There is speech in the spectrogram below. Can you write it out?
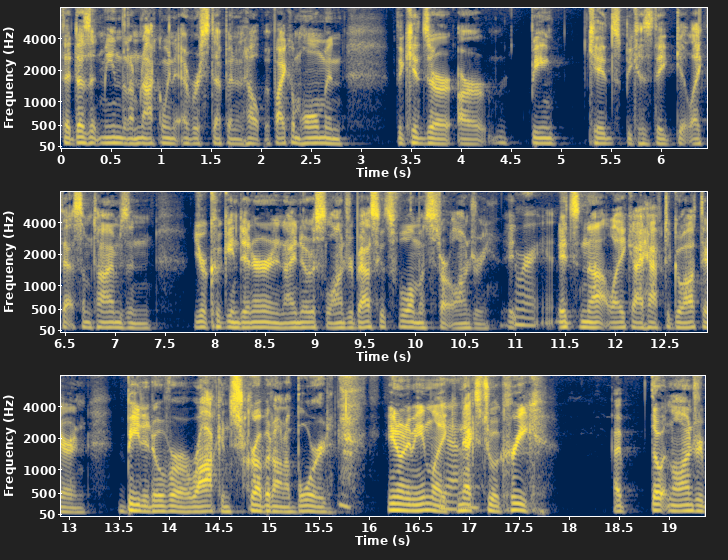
That doesn't mean that I'm not going to ever step in and help. If I come home and the kids are are being kids because they get like that sometimes, and you're cooking dinner and I notice the laundry basket's full, I'm gonna start laundry. It- Right. It's not like I have to go out there and beat it over a rock and scrub it on a board. You know what I mean? Like Yeah. next to a creek. I throw it in the laundry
